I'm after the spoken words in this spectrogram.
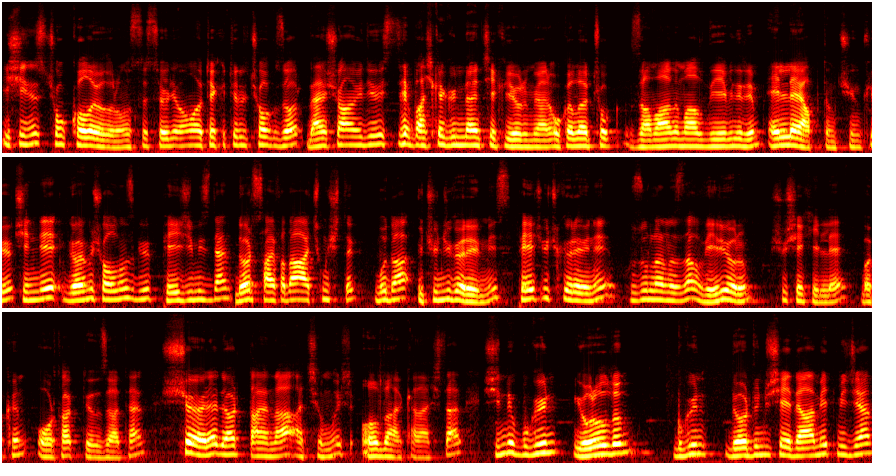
işiniz çok kolay olur onu size söyleyeyim ama öteki türlü çok zor. Ben şu an videoyu size başka günden çekiyorum yani o kadar çok zamanım aldı diyebilirim. Elle yaptım çünkü. Şimdi görmüş olduğunuz gibi page'imizden 4 sayfa daha açmıştık. Bu da 3. görevimiz. Page 3 görevini huzurlarınızda veriyorum. Şu şekilde bakın ortak diyordu zaten. Şöyle 4 tane daha açılmış oldu arkadaşlar. Şimdi bugün yoruldum. Bugün dördüncü şeye devam etmeyeceğim.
